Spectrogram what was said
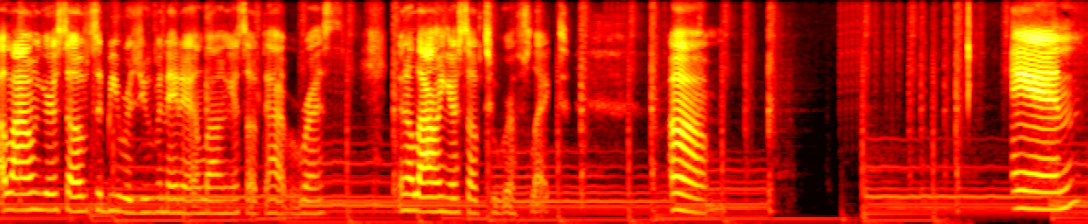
allowing yourself to be rejuvenated and allowing yourself to have rest and allowing yourself to reflect. Um and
